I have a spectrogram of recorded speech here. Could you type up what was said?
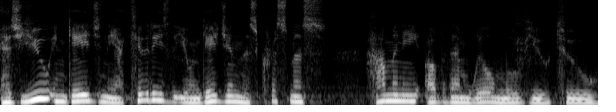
as you engage in the activities that you engage in this Christmas, how many of them will move you to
